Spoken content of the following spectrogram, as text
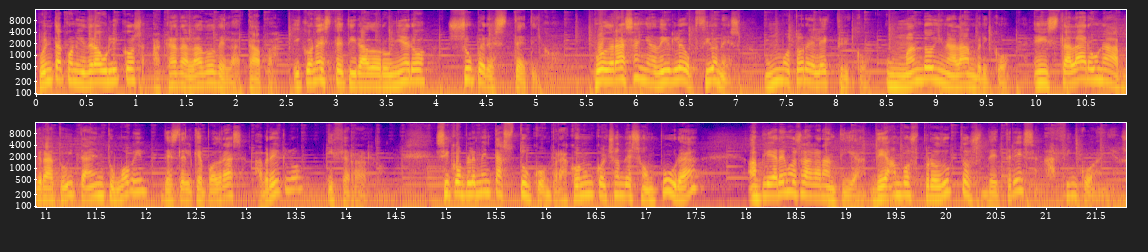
cuenta con hidráulicos a cada lado de la tapa y con este tirador uñero súper estético. Podrás añadirle opciones, un motor eléctrico, un mando inalámbrico e instalar una app gratuita en tu móvil desde el que podrás abrirlo y cerrarlo. Si complementas tu compra con un colchón de Sonpura, ampliaremos la garantía de ambos productos de 3 a 5 años.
